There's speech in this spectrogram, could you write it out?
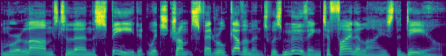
and were alarmed to learn the speed at which Trump's federal government was moving to finalize the deal.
